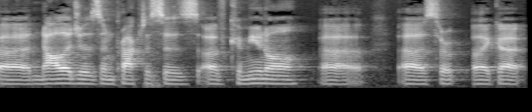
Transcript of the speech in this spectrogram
uh, knowledges and practices of communal uh, sur- like uh,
